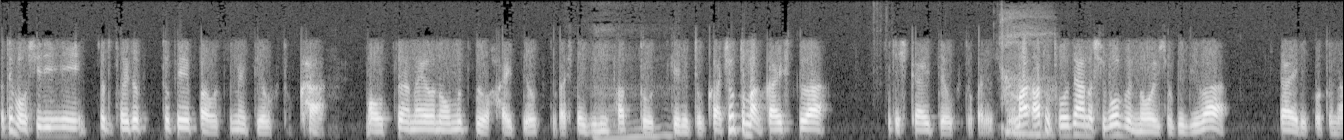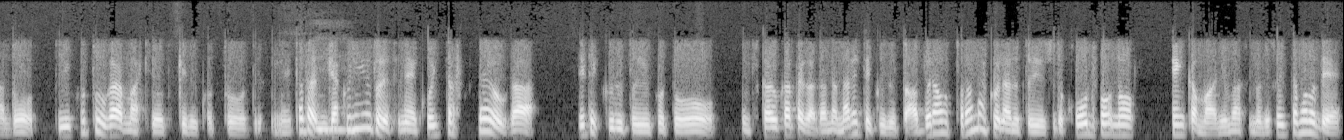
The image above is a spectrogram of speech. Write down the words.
例えばお尻にちょっとトイレットペーパーを詰めておくとか、まあ、おつ穴用のおむつを履いておくとか、下着にパッドをつけるとか、ちょっとまあ外出はちょっと控えておくとかですね、まあ、あと当然脂肪分の多い食事は控えることなどということがまあ気をつけることですね。ただ逆に言うとですね、こういった副作用が出てくるということを使う方がだんだん慣れてくると油を取らなくなるというちょっと行動の変化もありますのでそういったもので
